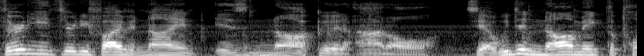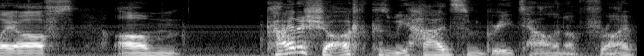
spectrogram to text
38, 35, and 9 is not good at all. So yeah, we did not make the playoffs. Um, kind of shocked because we had some great talent up front.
